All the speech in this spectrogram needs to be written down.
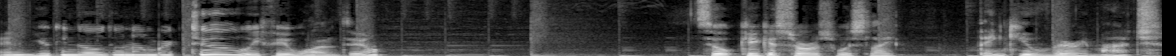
And you can go do number two if you want to. So Kikesaurus was like, Thank you very much.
